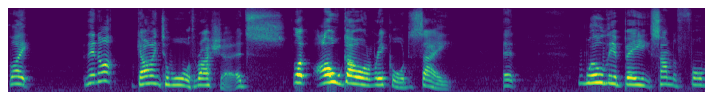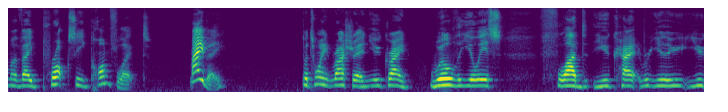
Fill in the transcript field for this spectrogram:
like they're not going to war with Russia. It's look, I'll go on record to say it. Will there be some form of a proxy conflict? Maybe between Russia and Ukraine. Will the US flood UK, U, U,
